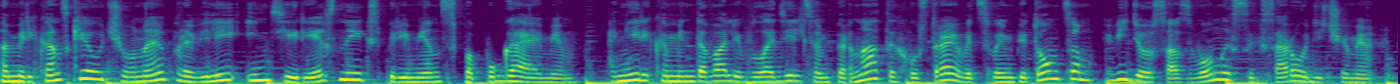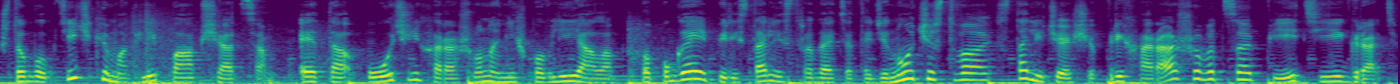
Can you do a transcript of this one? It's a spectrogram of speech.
Американские ученые провели интересный эксперимент с попугаями. Они рекомендовали владельцам пернатых устраивать своим питомцам видеосозвоны с их сородичами, чтобы птички могли пообщаться. Это очень хорошо на них повлияло. Попугаи перестали страдать от одиночества, стали чаще прихорашиваться, петь и играть.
